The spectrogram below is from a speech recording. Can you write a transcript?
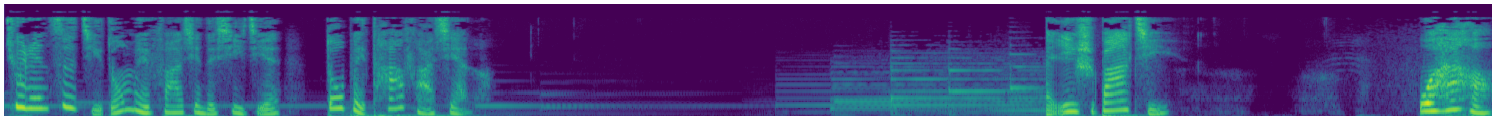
就连自己都没发现的细节都被他发现了。一十八集，我还好，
